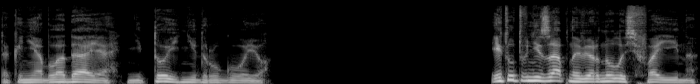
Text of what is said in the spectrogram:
так и не обладая ни той, ни другою. И тут внезапно вернулась Фаина.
